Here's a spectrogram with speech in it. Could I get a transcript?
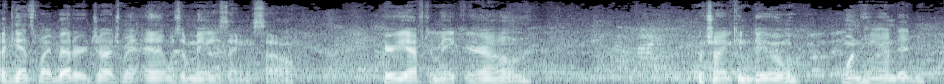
against my better judgment and it was amazing. So here you have to make your own, which I can do one-handed.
